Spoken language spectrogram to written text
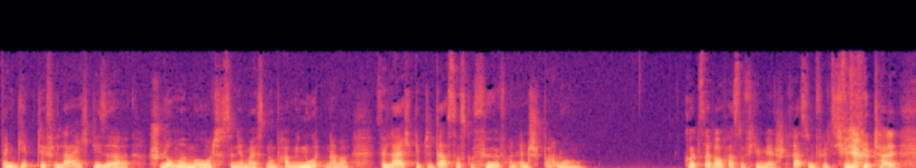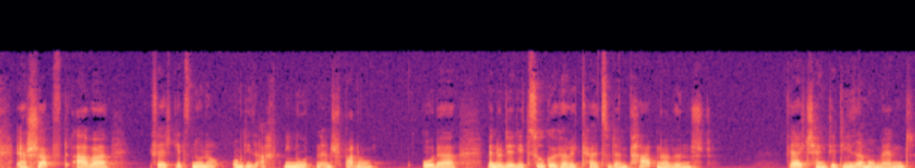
dann gibt dir vielleicht dieser Schlummer-Mode, sind ja meist nur ein paar Minuten, aber vielleicht gibt dir das das Gefühl von Entspannung. Kurz darauf hast du viel mehr Stress und fühlst dich wieder total erschöpft, aber vielleicht geht es nur noch um diese acht Minuten Entspannung. Oder wenn du dir die Zugehörigkeit zu deinem Partner wünschst, vielleicht schenkt dir dieser Moment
